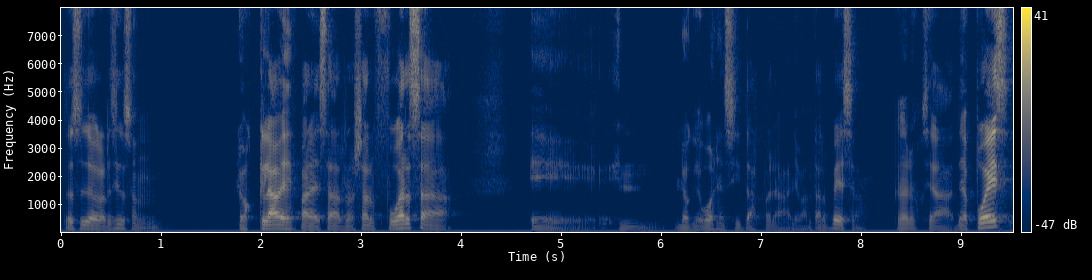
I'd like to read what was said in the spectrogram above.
Todos esos ejercicios son los claves para desarrollar fuerza eh, en lo que vos necesitas para levantar pesa. claro. O sea, después,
